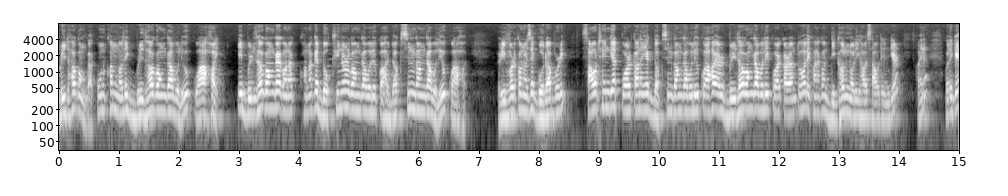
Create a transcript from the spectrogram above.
Vriddhaganga কোনখন নদীক বৃদ্ধগংগা বুলিও কোৱা হয়? এই বৃদ্ধ গংগাখনকে দক্ষিণৰ গংগা বুলিও কোৱা হয় দক্ষিণ গংগা বুলিও কোৱা হয়। ৰিভাৰখন হৈছে গোদাবৰী। ছাউথ ইণ্ডিয়াত পোৱাৰ কাৰণে ইয়াক দক্ষিণ গংগা বুলিও কোৱা হয় আৰু বৃদ্ধ গংগা বুলি কোৱাৰ কাৰণটো হ'ল এইখন এখন দীঘল নদী হয় ছাউথ ইণ্ডিয়াৰ হয়নে? গতিকে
